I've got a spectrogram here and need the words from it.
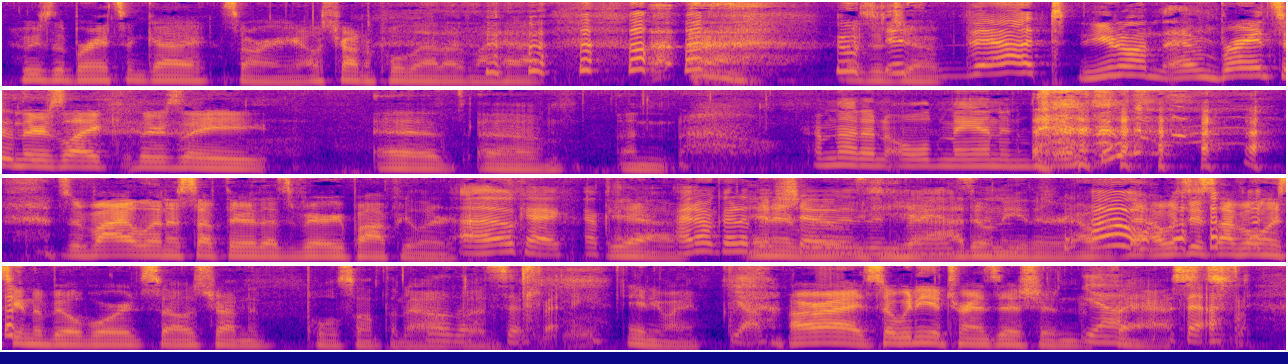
Who's the Branson guy? Sorry, I was trying to pull that out of my hat. was a joke. that? You know, in Branson, there's like there's a, a um, an, I'm not an old man in Branson. there's a violinist up there that's very popular. Oh, okay, okay. Yeah, I don't go to the And it shows really- in Yeah, I don't either. I, Oh. I was just I've only seen the billboard, so I was trying to pull something Oh, out. but that's so funny. anyway, Yeah. All right, so we need a transition Yeah, fast.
